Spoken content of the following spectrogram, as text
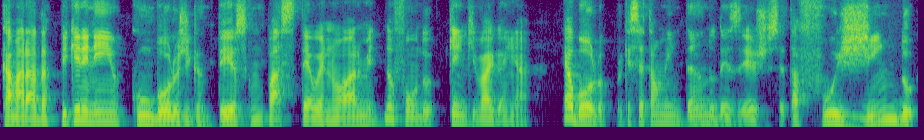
camarada pequenininho com um bolo gigantesco, um pastel enorme. No fundo, quem que vai ganhar? É o bolo, porque você está aumentando o desejo, você está fugindo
